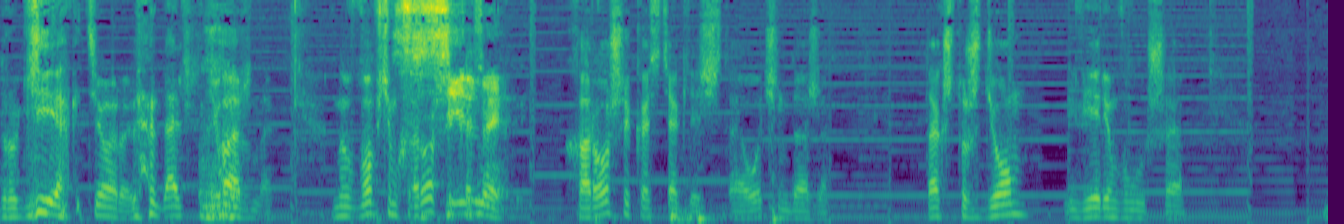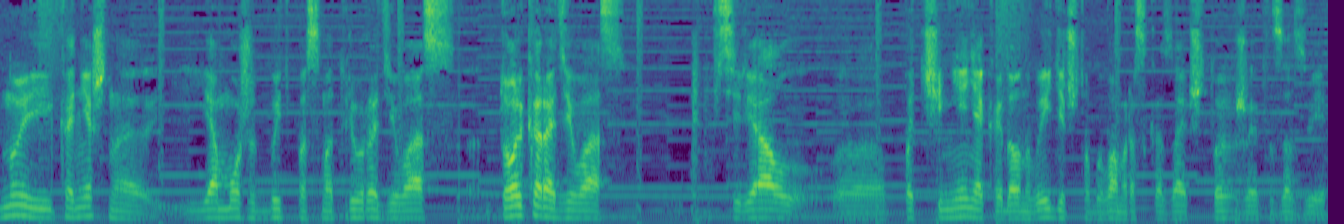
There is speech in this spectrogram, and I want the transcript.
другие актеры, дальше неважно. Ну, в общем, хороший Сильный. костяк, хороший костяк, я считаю, очень даже. Так что ждем и верим в лучшее. Ну и, конечно, я, может быть, посмотрю ради вас, только ради вас, сериал э, «Подчинение», когда он выйдет, чтобы вам рассказать, что же это за зверь.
